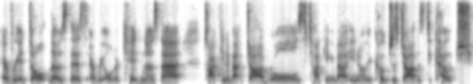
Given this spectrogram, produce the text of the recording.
Every adult knows this. Every older kid knows that. Talking about job roles, talking about, you know, your coach's job is to coach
